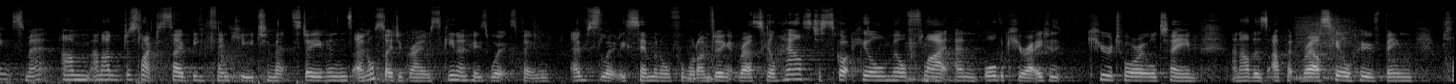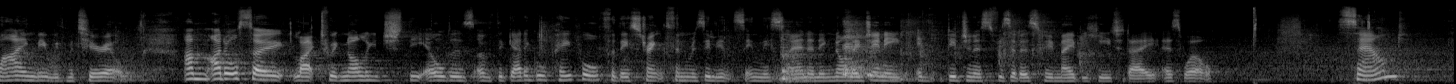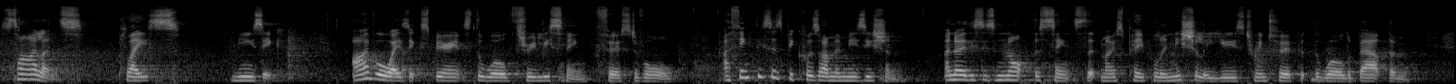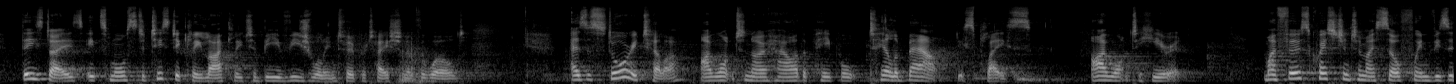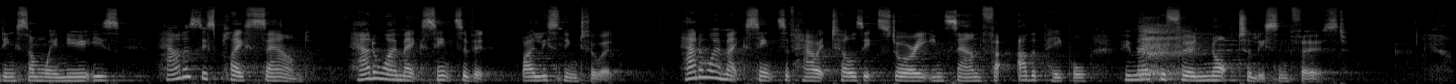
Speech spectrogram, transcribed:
Thanks, Matt. Um, and I'd just like to say a big thank you to Matt Stevens and also to Graeme Skinner, whose work's been absolutely seminal for what I'm doing at Rouse Hill House, to Scott Hill, Mel Flight, and all the curatorial team and others up at Rouse Hill who've been plying me with material. Um, I'd also like to acknowledge the elders of the Gadigal people for their strength and resilience in this land and acknowledge any Indigenous visitors who may be here today as well. Sound, silence, place, music. I've always experienced the world through listening, first of all. I think this is because I'm a musician. I know this is not the sense that most people initially use to interpret the world about them. These days, it's more statistically likely to be a visual interpretation of the world. As a storyteller, I want to know how other people tell about this place. I want to hear it. My first question to myself when visiting somewhere new is how does this place sound? How do I make sense of it by listening to it? How do I make sense of how it tells its story in sound for other people who may prefer not to listen first?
